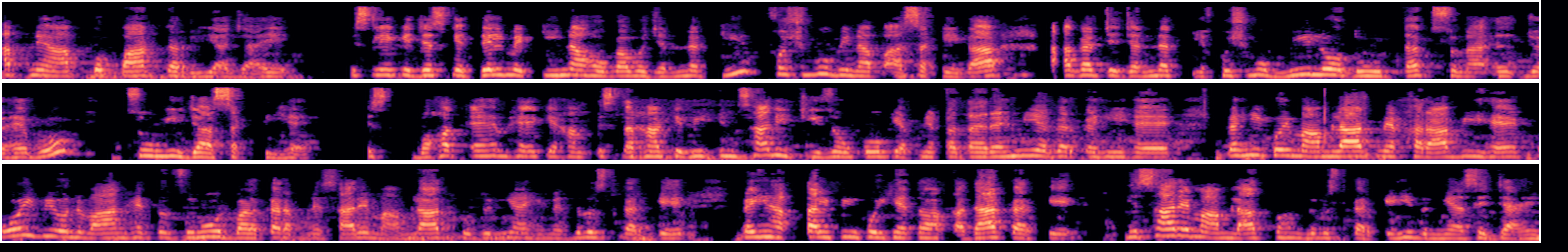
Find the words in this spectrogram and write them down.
اپنے آپ کو پاک کر لیا جائے۔ اس لیے کہ جس کے دل میں کینا ہوگا وہ جنت کی خوشبو بھی نہ پا سکے گا۔ اگرچہ جنت کی خوشبو میلوں دور تک سنا جو ہے وہ سونگی جا سکتی ہے۔ اس بہت اہم ہے کہ ہم اس طرح کے بھی ان ساری چیزوں کو کہ اپنے قطع رحمی اگر کہیں ہے، کہیں کوئی معاملات میں خرابی ہے، کوئی بھی عنوان ہے تو ضرور بڑھ کر اپنے سارے معاملات کو دنیا ہی میں درست کر کے، کہیں حق تلفی ہوئی ہے تو حق ادا کر کے، یہ سارے معاملات کو ہم درست کر کے ہی دنیا سے جائیں۔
